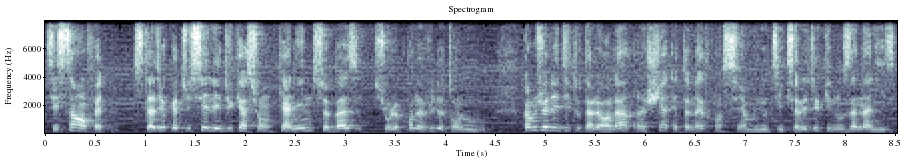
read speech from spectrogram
C'est ça en fait. C'est-à-dire que tu sais, l'éducation canine se base sur le point de vue de ton loulou. Comme je l'ai dit tout à l'heure là, un chien est un être symbiotique. Ça veut dire qu'il nous analyse.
